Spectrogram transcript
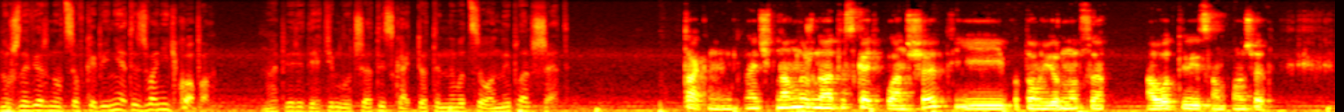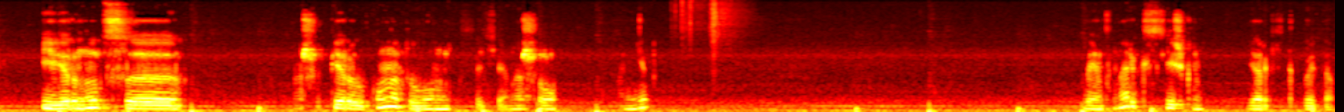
Нужно вернуться в кабинет и звонить копам. Но перед этим лучше отыскать тот инновационный планшет. Так, значит, нам нужно отыскать планшет и потом вернуться... А вот и сам планшет. И вернуться в нашу первую комнату. Вон, кстати, я нашел монету. Блин, фонарик слишком яркий какой-то.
